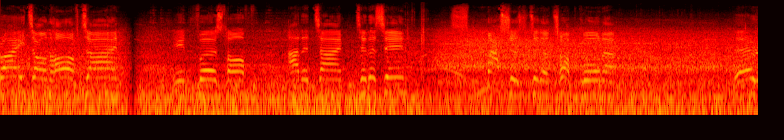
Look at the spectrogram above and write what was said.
Right on half-time. In first half, added time. Teerasil smashes to the top corner. There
